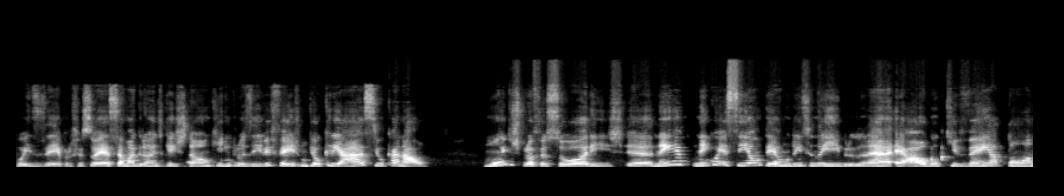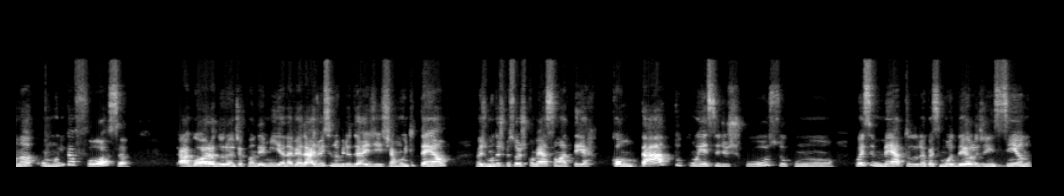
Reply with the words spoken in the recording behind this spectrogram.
Pois é, professor, essa é uma grande questão que, inclusive, fez com que eu criasse o canal. Muitos professores é, nem, nem conheciam o termo do ensino híbrido, né? É algo que vem à tona com muita força agora durante a pandemia. Na verdade, o ensino híbrido já existe há muito tempo, mas muitas pessoas começam a ter contato com esse discurso, com, com esse método, né, com esse modelo de ensino,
